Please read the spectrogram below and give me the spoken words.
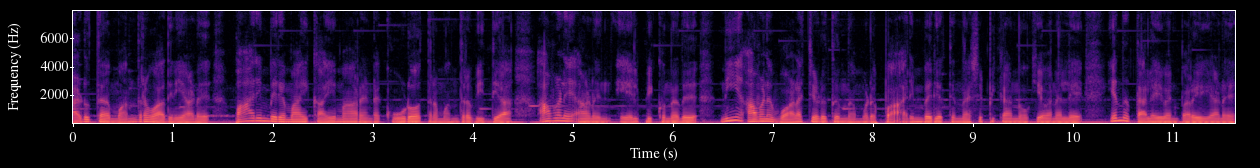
അടുത്ത മന്ത്രവാദിനിയാണ്. പാരമ്പര്യമായി കൈമാറേണ്ട കൂടോത്ര മന്ത്രവിദ്യ അവളെ ആണ് ഏൽപ്പിക്കുന്നത്. നീ അവളെ വളച്ചെടുത്ത് നമ്മുടെ പാരമ്പര്യത്തെ നശിപ്പിക്കാൻ നോക്കിയവനല്ലേ എന്ന് തലൈവൻ പറയുകയാണ്.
